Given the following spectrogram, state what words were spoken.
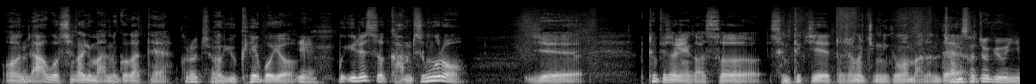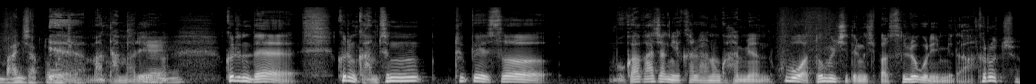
어, 그렇죠. 나하고 생각이 맞는 것 같아. 그렇죠. 어, 유쾌해 보여. 예. 뭐 이래서 감성으로 이제 투표장에 가서 선택지에 도장을 찍는 경우가 많은데 정서적 요인이 많이 작동하죠. 예, 많단 말이에요. 예. 그런데 그런 감성 투표에서 뭐가 가장 역할을 하는가 하면 후보와 동일시되는 것이 바로 슬로건입니다. 그렇죠.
